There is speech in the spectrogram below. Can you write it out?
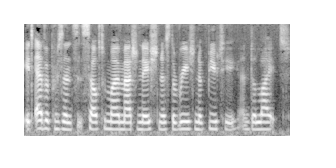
It ever presents itself to my imagination as the region of beauty and delight.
